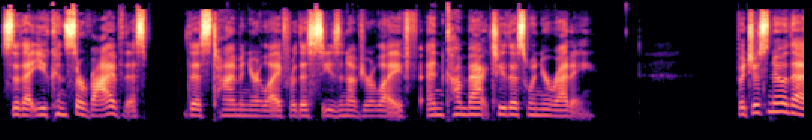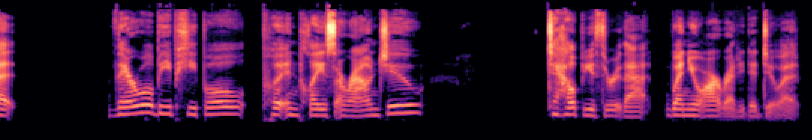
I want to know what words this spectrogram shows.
so that you can survive this this time in your life or this season of your life and come back to this when you're ready but just know that there will be people put in place around you to help you through that when you are ready to do it.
